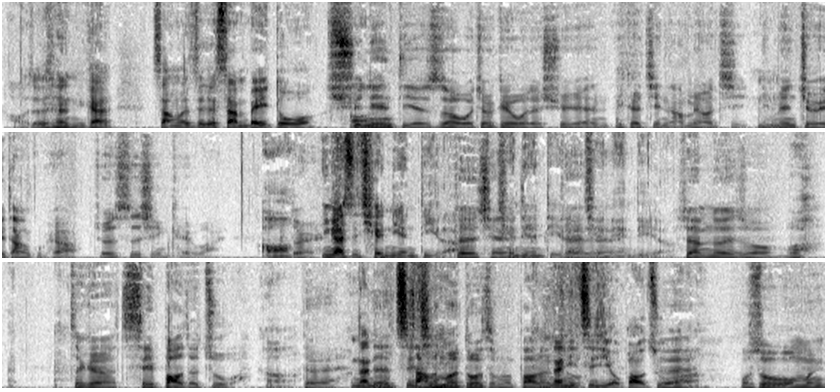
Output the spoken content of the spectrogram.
好，就是你看涨了这个三倍多。去年底的时候，我就给我的学员一个锦囊妙计，里面就有一档股票，就是四星 KY。哦，对，应该是前年底了，对，前年底了，前年底了。所以很多人说，哇，这个谁抱得住啊？啊，对不对？那你涨那么多怎么抱得住？那你自己有抱住吗？我说我们。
